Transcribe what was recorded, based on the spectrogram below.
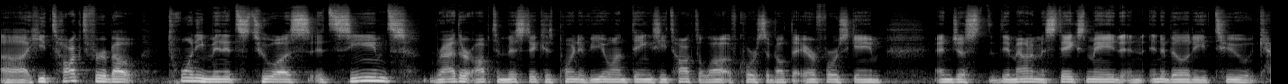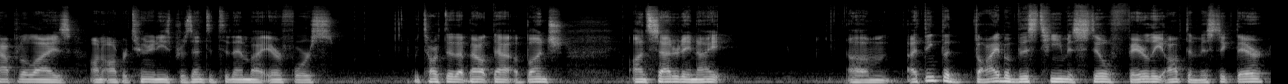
Uh, he talked for about 20 minutes to us. It seemed rather optimistic, his point of view on things. He talked a lot, of course, about the Air Force game and just the amount of mistakes made and inability to capitalize on opportunities presented to them by Air Force. We talked about that a bunch on Saturday night. Um, I think the vibe of this team is still fairly optimistic there.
